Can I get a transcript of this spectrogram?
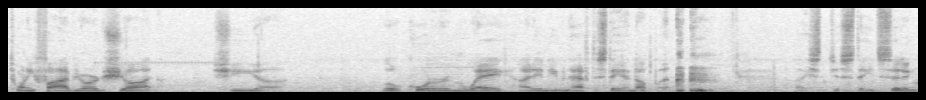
25 yard shot. She uh, a little quarter in the way. I didn't even have to stand up. I just stayed sitting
